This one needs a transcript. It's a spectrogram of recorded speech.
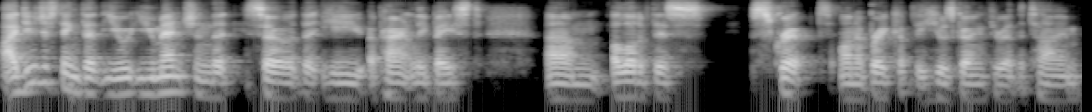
I do just think that you you mentioned that so that he apparently based um, a lot of this script on a breakup that he was going through at the time.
